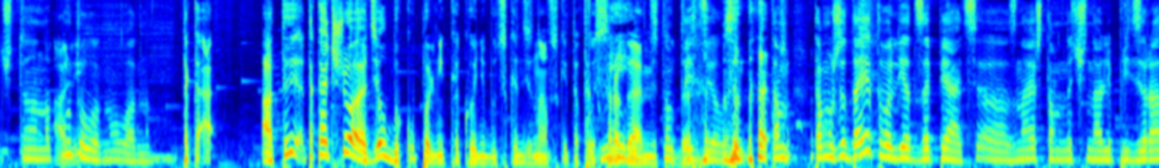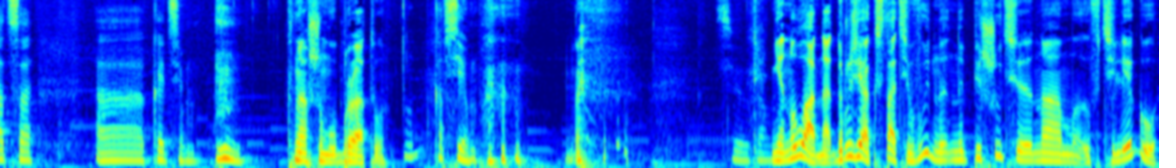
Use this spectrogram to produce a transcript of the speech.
Что-то она напутала, ну ладно. Так, а, а ты, так а что, одел бы купольник какой-нибудь скандинавский такой Так с рогами нет, в том-то туда? дело. Там, там уже до этого лет за пять, э, знаешь, там начинали придираться э, к этим, К нашему брату. ко всем. Всё там. Не, ну ладно. Друзья, кстати, вы на- напишите нам в телегу,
